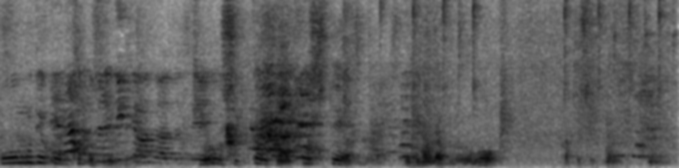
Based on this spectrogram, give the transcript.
フォームでこうカットするんで毛をしっかりこう落として出てきた部分をカットしていく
